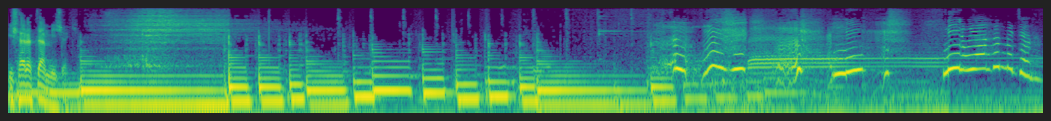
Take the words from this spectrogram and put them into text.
İşaretlenmeyecek. Nil, Nil uyandın mı canım?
